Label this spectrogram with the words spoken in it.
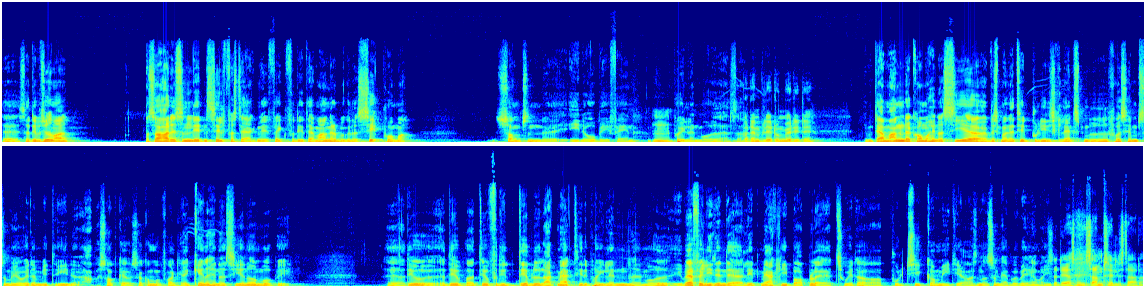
Øh, så det betyder meget. Og så har det sådan lidt en selvforstærkende effekt, fordi der er mange, der begynder at se på mig som sådan øh, en OB-fan mm. på en eller anden måde. Altså. Hvordan bliver du mødt i det? Jamen, der er mange, der kommer hen og siger, hvis man er til et politisk landsmøde, for eksempel, som er jo et af mit ene arbejdsopgaver, så kommer folk, jeg ikke kender hen og siger noget om OB. Øh, Og det er, jo, det, er jo, bare- det er jo fordi, det er blevet lagt mærke til det på en eller anden øh, måde. I hvert fald i den der lidt mærkelige boble af Twitter og politik og medier og sådan noget, som jeg bevæger mig i. Så det er sådan en samtale starter.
